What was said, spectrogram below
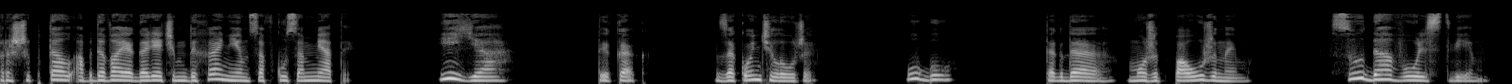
прошептал, обдавая горячим дыханием со вкусом мяты. «И я». «Ты как? Закончила уже?» «Угу». «Тогда, может, поужинаем?» «С удовольствием».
